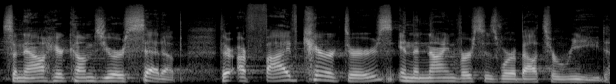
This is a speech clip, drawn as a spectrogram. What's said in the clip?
So now here comes your setup. There are five characters in the nine verses we're about to read.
